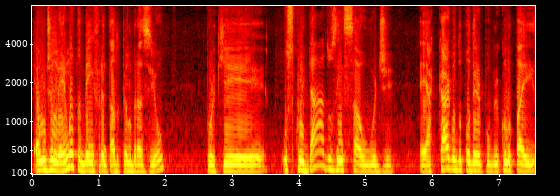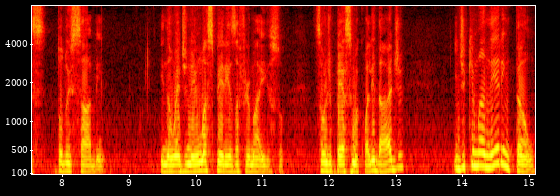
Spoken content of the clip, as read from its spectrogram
É um dilema também enfrentado pelo Brasil, porque os cuidados em saúde é, a cargo do poder público no país, todos sabem, e não é de nenhuma aspereza afirmar isso, são de péssima qualidade. E de que maneira, então,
